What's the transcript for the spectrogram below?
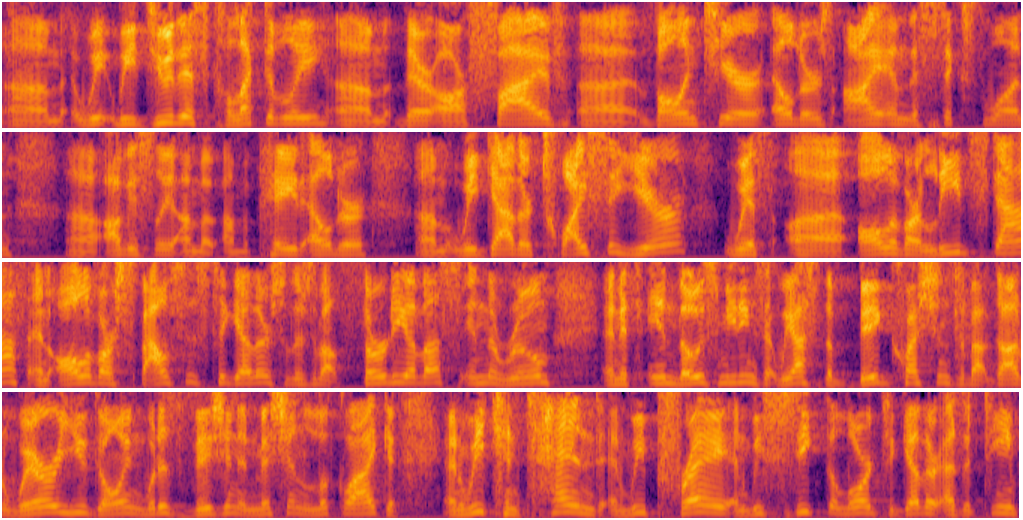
Um, we, we do this collectively. Um, there are five uh, volunteer elders. I am the sixth one. Uh, obviously, I'm a, I'm a paid elder. Um, we gather twice a year with uh, all of our lead staff and all of our spouses together. So there's about 30 of us in the room. And it's in those meetings that we ask the big questions about God where are you going? What does vision and mission look like? And, and we contend and we pray and we seek the Lord together as a team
